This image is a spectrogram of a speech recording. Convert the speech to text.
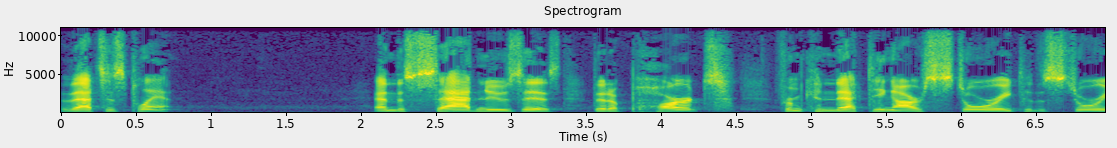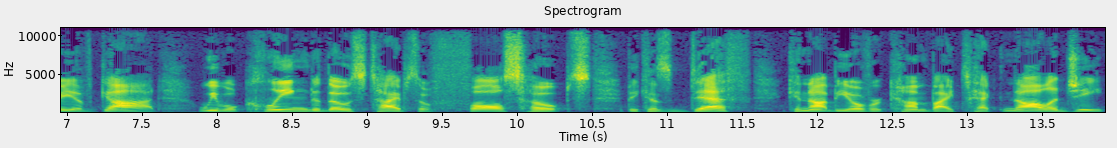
That's his plan. And the sad news is that apart from connecting our story to the story of God, we will cling to those types of false hopes because death cannot be overcome by technology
